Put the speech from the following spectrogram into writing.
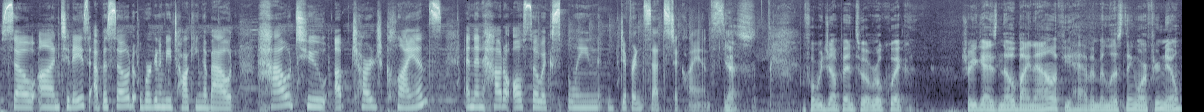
So, on today's episode, we're going to be talking about how to upcharge clients and then how to also explain different sets to clients. Yes. Before we jump into it, real quick, I'm sure you guys know by now if you haven't been listening or if you're new,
